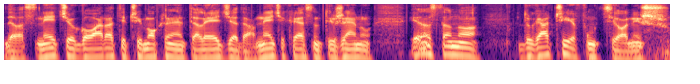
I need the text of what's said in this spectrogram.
da vas neće ogovarati čim okrenete leđa, da vam neće kresnuti ženu, jednostavno drugačije funkcionišu.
